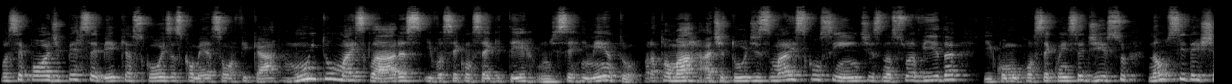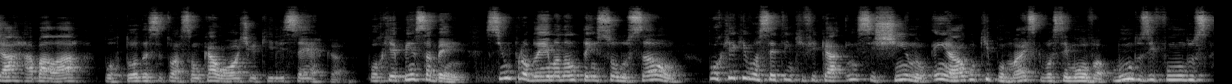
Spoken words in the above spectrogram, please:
você pode perceber que as coisas começam a ficar muito mais claras e você consegue ter um discernimento para tomar atitudes mais conscientes na sua vida e, como consequência disso, não se deixar abalar por toda a situação caótica que lhe cerca. Porque pensa bem, se um problema não tem solução, por que, que você tem que ficar insistindo em algo que, por mais que você mova mundos e fundos,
